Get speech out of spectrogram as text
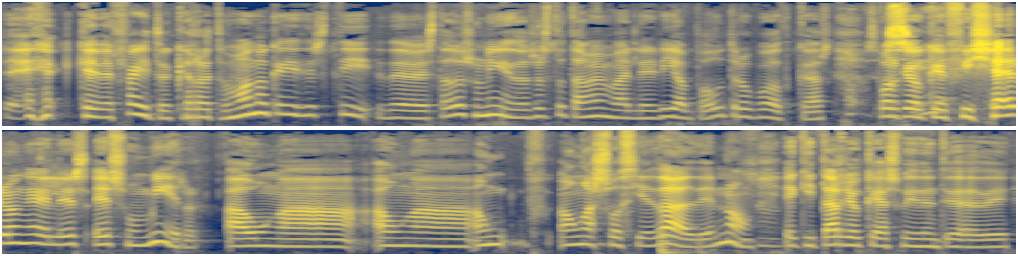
Eh, que de feito, que retomando o que dices ti de Estados Unidos, isto tamén valería para outro podcast, oh, porque sí. o que fixeron eles é sumir a unha a unha a, un, a unha sociedade, non? Mm. E quitarlle o que é a súa identidade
